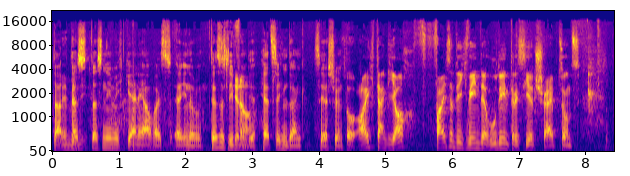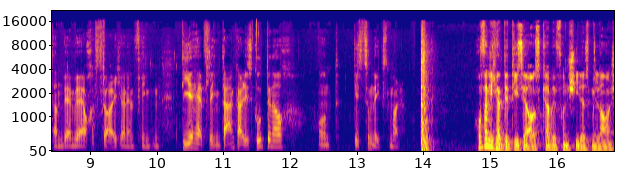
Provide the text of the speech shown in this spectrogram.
Da, das, das nehme ich gerne auch als Erinnerung. Das ist lieb Genau. von dir. Herzlichen Dank. Sehr schön. So, euch danke ich auch. Falls natürlich wen der Hude interessiert, schreibt uns. Dann werden wir auch für euch einen finden. Dir herzlichen Dank, alles Gute noch und bis zum nächsten Mal. Hoffentlich hat dir diese Ausgabe von Schieders Melange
